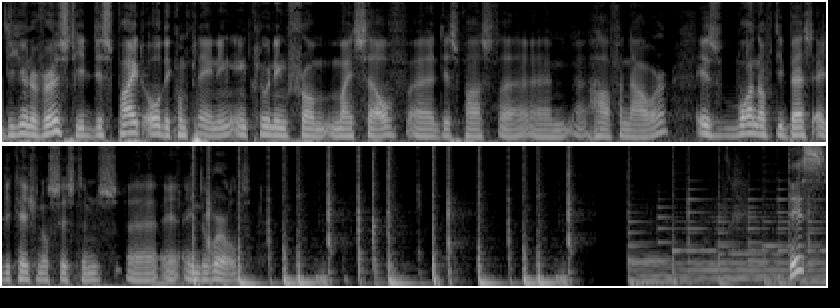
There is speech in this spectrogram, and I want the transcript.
the university, despite all the complaining, including from myself uh, this past uh, um, uh, half an hour, is one of the best educational systems uh, in the world. This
